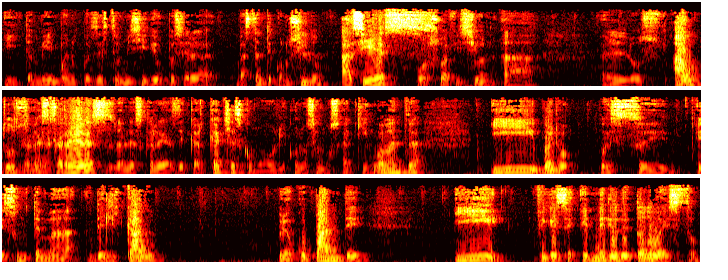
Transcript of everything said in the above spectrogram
y también bueno pues de este homicidio pues era bastante conocido así es por su afición a los autos, a, las, carreras. a las carreras de carcachas, como le conocemos aquí en Guamantla. Y bueno, pues eh, es un tema delicado, preocupante, y fíjese, en medio de todo esto,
